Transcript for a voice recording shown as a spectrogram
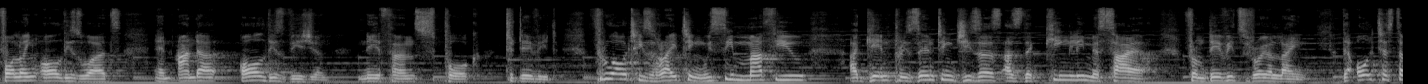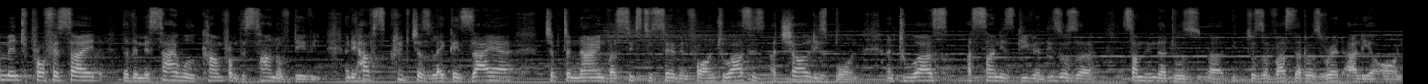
Following all these words and under all this vision, Nathan spoke to David. Throughout his writing, we see Matthew again presenting Jesus as the kingly Messiah from David's royal line. The Old Testament prophesied that the Messiah will come from the son of David. And you have scriptures like Isaiah chapter 9, verse 6 to 7. For unto us is a child is born, and to us a son is given. This was a, something that was, uh, it was a verse that was read earlier on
